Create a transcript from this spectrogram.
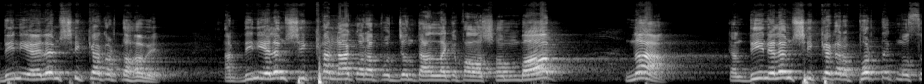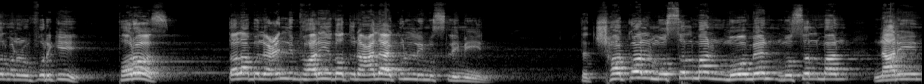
দিন এলেম শিক্ষা করতে হবে। আর দিন এলেম শিক্ষা না করা পর্যন্ত আল্লাহকে পাওয়া সম্ভব না। কারণ দিন এলেম শিক্ষা করা প্রত্যেক মুসলমানের উপরে কি? ফরজ। তলাবুল ইলম ফারিদাতুন আলা কুল্লি মুসলিমিন। তো সকল মুসলমান, মোমেন, মুসলমান, নারী,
